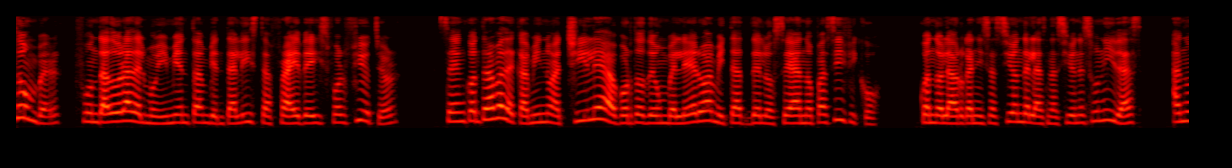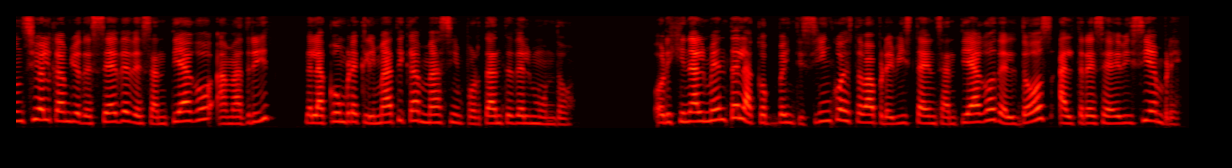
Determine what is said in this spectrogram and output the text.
Thunberg, fundadora del movimiento ambientalista Fridays for Future, se encontraba de camino a Chile a bordo de un velero a mitad del Océano Pacífico, cuando la Organización de las Naciones Unidas anunció el cambio de sede de Santiago a Madrid de la cumbre climática más importante del mundo. Originalmente la COP25 estaba prevista en Santiago del 2 al 13 de diciembre,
